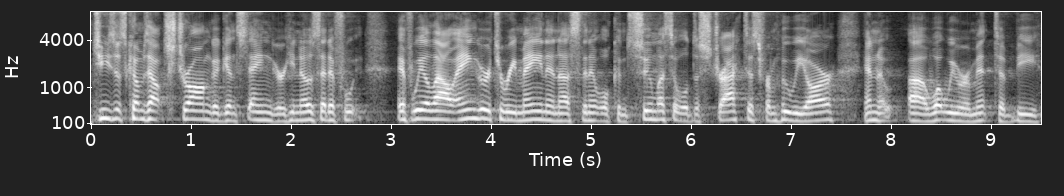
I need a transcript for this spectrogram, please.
Jesus comes out strong against anger. He knows that if we, if we allow anger to remain in us, then it will consume us, it will distract us from who we are and uh, what we were meant to be.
